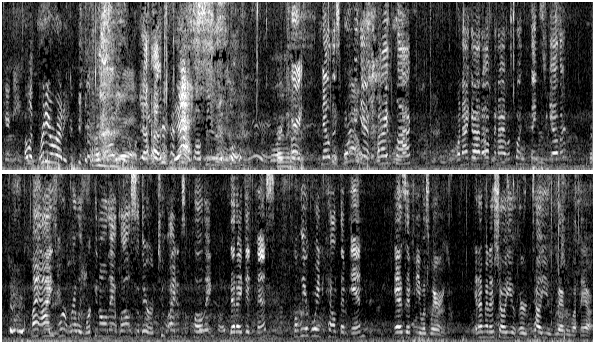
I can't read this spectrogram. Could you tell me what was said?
Scare me. I look pretty already. Yeah. Yes. All right. Now this morning at five o'clock, when I got up and I was putting things together, my eyes weren't really working all that well. So there are two items of clothing that I did miss, but we are going to count them in as if he was wearing them, and I'm going to show you or tell you exactly what they are.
